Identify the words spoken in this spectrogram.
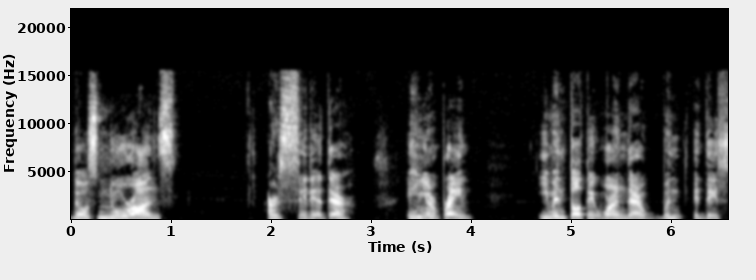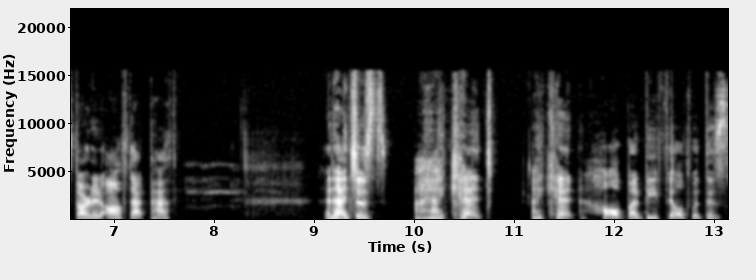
those neurons are seated there in your brain even though they weren't there when they started off that path. And I just, I, I can't, I can't help but be filled with this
